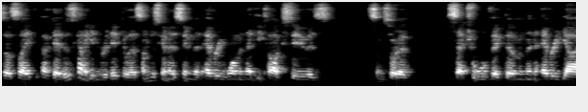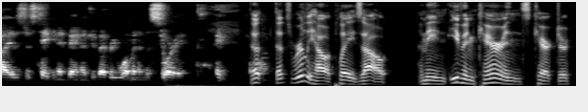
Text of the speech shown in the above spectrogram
So it's like, okay, this is kind of getting ridiculous. I'm just going to assume that every woman that he talks to is some sort of sexual victim, and then every guy is just taking advantage of every woman in the story. Hey, that that's really how it plays out. I mean, even Karen's character,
